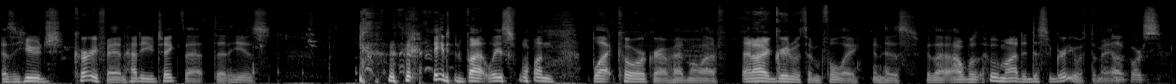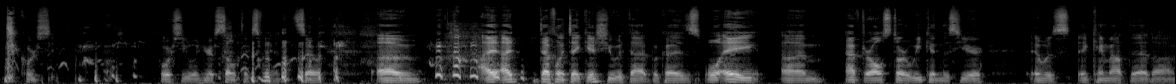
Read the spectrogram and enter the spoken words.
as a huge Curry fan, how do you take that? That he is hated by at least one black coworker I've had in my life, and I agreed with him fully in his because I, I was who am I to disagree with the man? of course, of course, course you would. You're a Celtics fan, so um, I, I definitely take issue with that because, well, a um, after All Star Weekend this year, it was it came out that uh,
